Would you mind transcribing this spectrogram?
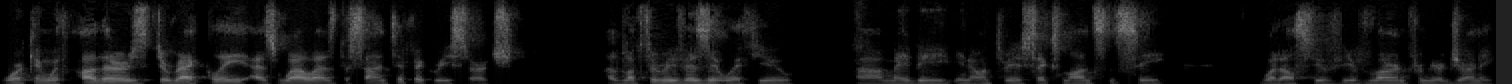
working with others directly, as well as the scientific research, I'd love to revisit with you uh, maybe you know in three or six months and see what else you've, you've learned from your journey.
